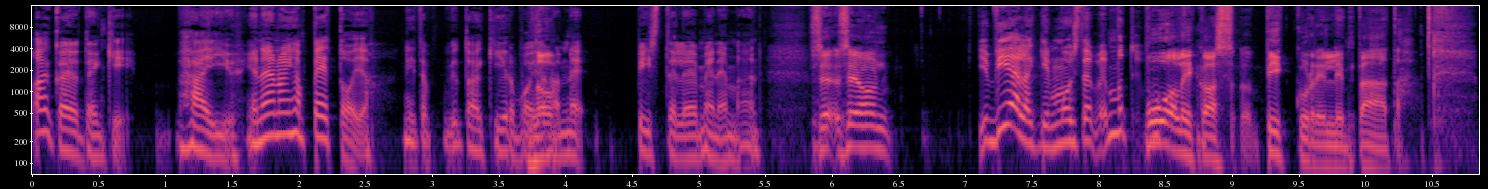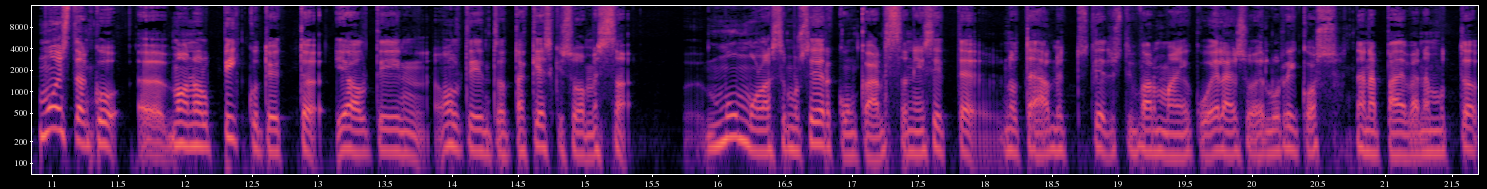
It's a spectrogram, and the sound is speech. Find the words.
aika jotenkin häijy. Ja nämä on ihan petoja, niitä jotain kirvojahan No. ne pistelee menemään. Se, se on Ja vieläkin muistan, mutta puolikas pikkurillin päätä. muistan, kun ö, mä oon ollut pikkutyttö ja oltiin, oltiin tota Keski-Suomessa mummulassa mun serkun kanssa, niin sitten, no tämä on nyt tietysti varmaan joku eläinsuojelurikos tänä päivänä, mutta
